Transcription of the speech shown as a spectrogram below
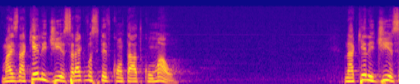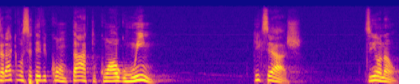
Mas naquele dia, será que você teve contato com o mal? Naquele dia, será que você teve contato com algo ruim? O que, que você acha? Sim ou não?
